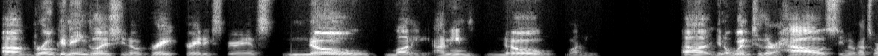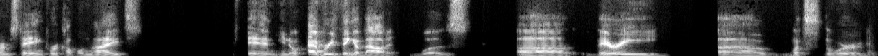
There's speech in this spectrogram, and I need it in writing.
Uh, broken English, you know, great, great experience. No money. I mean, no money. Uh, you know, went to their house. You know, that's where I'm staying for a couple nights, and you know, everything about it was uh, very uh, what's the word?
